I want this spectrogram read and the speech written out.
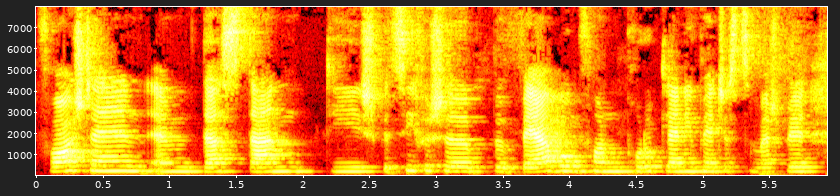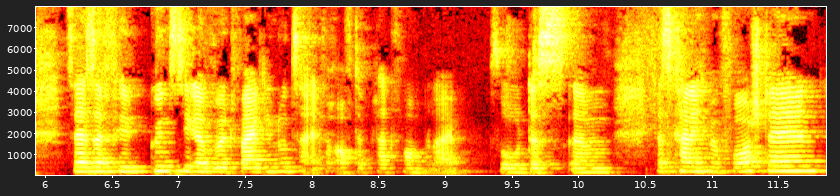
vorstellen, ähm, dass dann die spezifische Bewerbung von Produkt-Landingpages zum Beispiel sehr, sehr viel günstiger wird, weil die Nutzer einfach auf der Plattform bleiben. So, das, ähm, das kann ich mir vorstellen.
